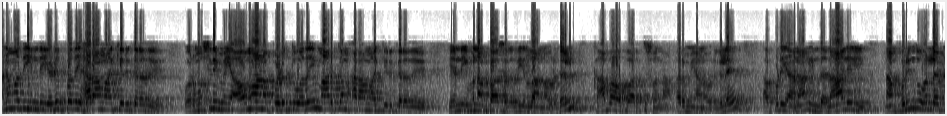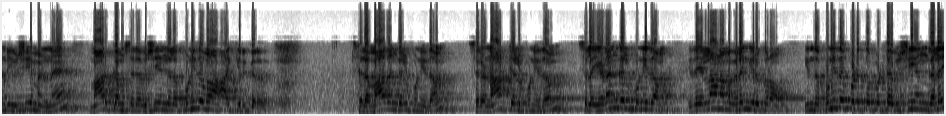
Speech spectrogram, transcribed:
அனுமதியின்றி எடுப்பதை ஹராமாக்கி இருக்கிறது ஒரு முஸ்லீமை அவமானப்படுத்துவதை மார்க்கம் ஹராமாக்கி இருக்கிறது என்று இவன் அப்பாஸ் ரதி இல்லானவர்கள் காபாவை பார்த்து சொன்னான் அருமையானவர்களே அப்படியானால் இந்த நாளில் நாம் புரிந்து கொள்ள வேண்டிய விஷயம் என்ன? மார்க்கம் சில விஷயங்களை புனிதமாக ஆக்கியிருக்கிறது. சில மாதங்கள் புனிதம் சில நாட்கள் புனிதம் சில இடங்கள் புனிதம். இதையெல்லாம் நம்ம விளங்கி இருக்கிறோம் இந்த புனிதப்படுத்தப்பட்ட விஷயங்களை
